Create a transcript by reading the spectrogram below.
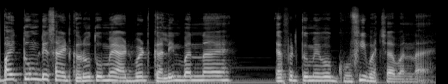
भाई तुम डिसाइड करो, तुम्हें एडवर्ड कलिन बनना है या फिर तुम्हें वो गोफी बच्चा बनना है?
